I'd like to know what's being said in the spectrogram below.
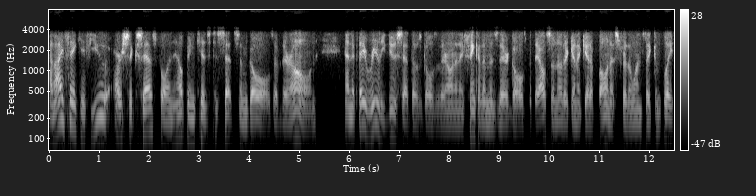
And I think if you are successful in helping kids to set some goals of their own, and if they really do set those goals of their own and they think of them as their goals, but they also know they're going to get a bonus for the ones they complete,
